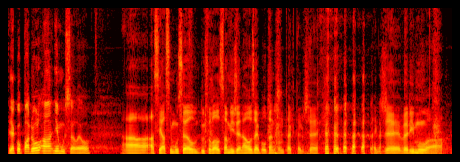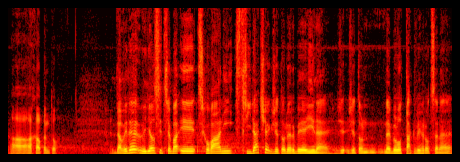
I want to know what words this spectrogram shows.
Jako padol a nemusel, jo? a asi, asi musel, dušoval sa mi, že naozaj bol tam kontakt, takže, takže verím mu a, a, a chápem to. Davide, viděl jsi třeba i schování střídaček, že to derby je jiné, že, že to nebylo tak vyhrocené?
